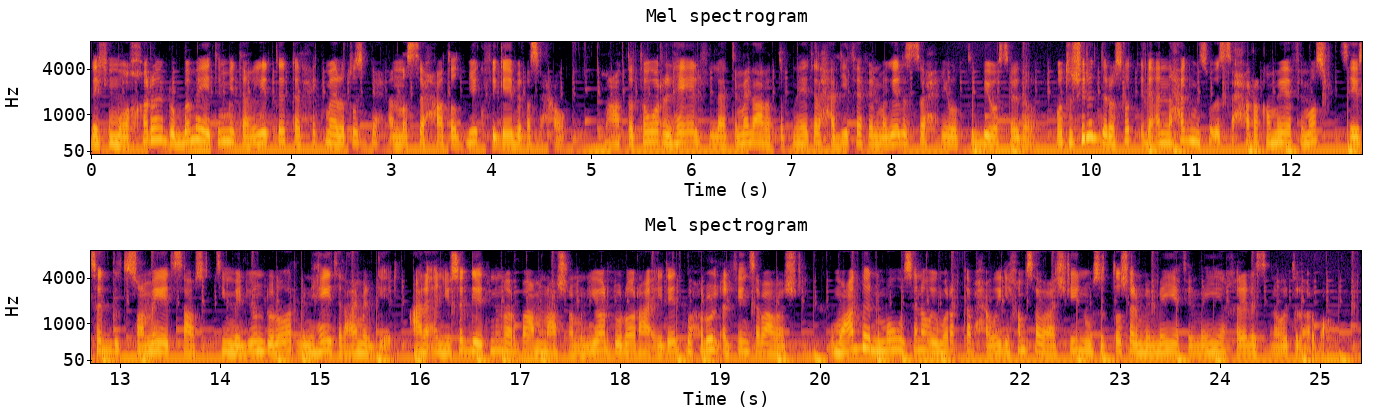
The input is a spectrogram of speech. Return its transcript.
لكن مؤخرا ربما يتم تغيير تلك الحكمة لتصبح أن الصحة تطبيق في جيب الأصحاء مع التطور الهائل في الاعتماد على التقنيات الحديثة في المجال الصحي والطبي والصيدلة. وتشير الدراسات إلى أن حجم سوق الصحة الرقمية في مصر سيسجل 969 مليون دولار بنهاية العام الجاري على أن يسجل 2.4 مليار دولار عائدات بحلول 2027 ومعدل نمو سنوي مركب حوالي 25 و16 من 100% خلال السنوات الأربعة.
